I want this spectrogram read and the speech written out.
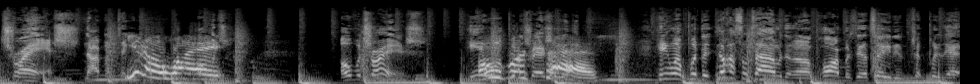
trash. Nah, I'm taking you know what? Over trash. He didn't want to Over trash. trash. He want to put the. You know how sometimes the uh, apartments they'll tell you to put that.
